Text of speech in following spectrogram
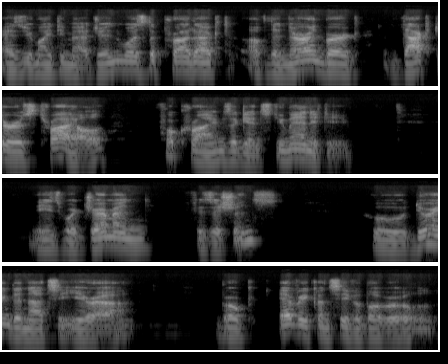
as you might imagine, was the product of the Nuremberg doctors' trial for crimes against humanity. These were German physicians who, during the Nazi era, broke every conceivable rule,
